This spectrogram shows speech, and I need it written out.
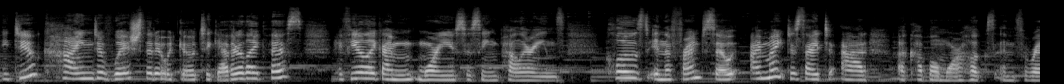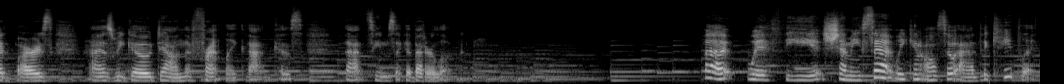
I do kind of wish that it would go together like this. I feel like I'm more used to seeing pelerines closed in the front, so I might decide to add a couple more hooks and thread bars as we go down the front like that, because that seems like a better look. But with the chemisette, we can also add the capelet.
